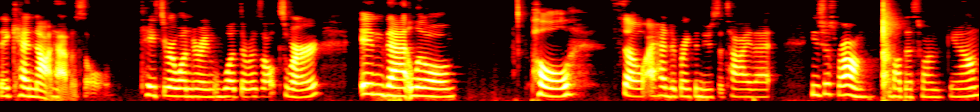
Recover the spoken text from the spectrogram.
they cannot have a soul. In case you were wondering what the results were in that little poll. So I had to break the news to Ty that he's just wrong about this one, you know?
